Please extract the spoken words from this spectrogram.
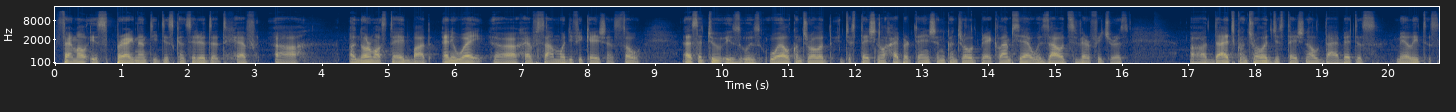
female is pregnant, it is considered that have uh, a normal state, but anyway uh, have some modifications. So ASA2 is with well-controlled gestational hypertension, controlled preeclampsia without severe features, uh, diet-controlled gestational diabetes mellitus.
